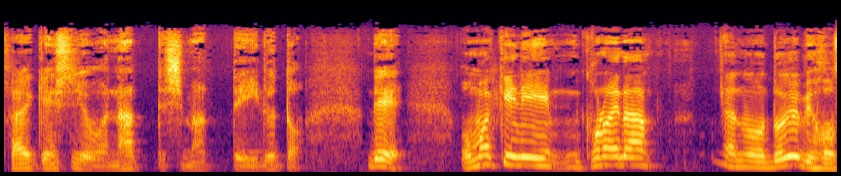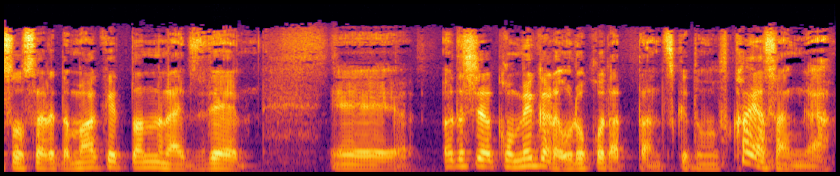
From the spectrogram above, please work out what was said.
債券市場はなってしまっていると。で、おまけに、この間、あの、土曜日放送されたマーケットアナライズで、えー、私はこう目から鱗だったんですけども、深谷さんが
